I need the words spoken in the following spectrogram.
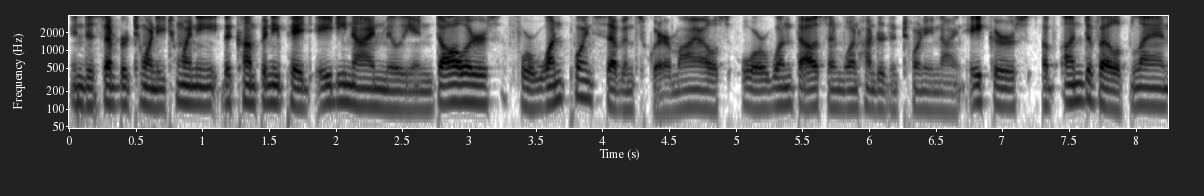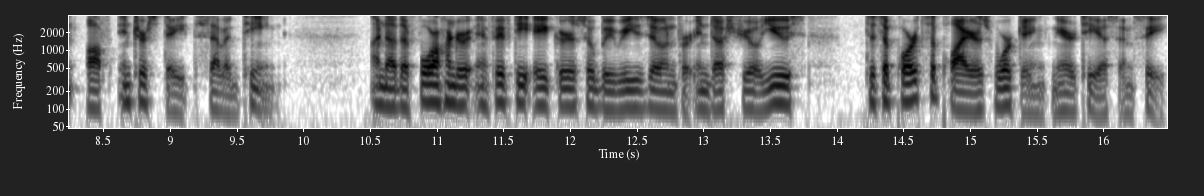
In December 2020, the company paid $89 million for 1.7 square miles or 1,129 acres of undeveloped land off Interstate 17. Another 450 acres will be rezoned for industrial use to support suppliers working near TSMC.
